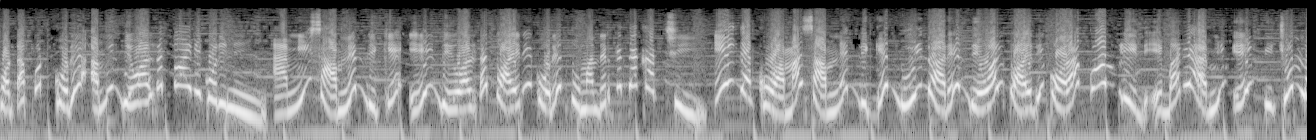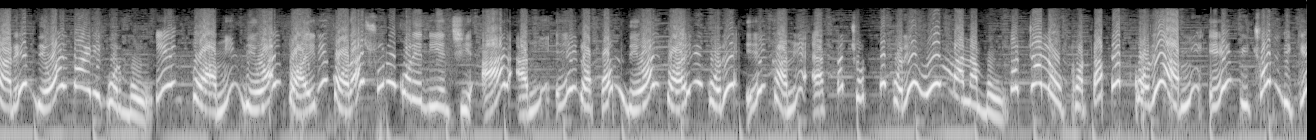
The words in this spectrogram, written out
ফটাফট করে আমি দেওয়ালটা তৈরি করে নিই আমি সামনের দিকে এই দেওয়ালটা তৈরি করে তোমাদেরকে দেখাচ্ছি। এই দেখো, আমার সামনের দিকে দুই ধারে দেওয়াল তৈরি করা কমপ্লিট এবারে আমি এই পিছন ধারে দেওয়াল তৈরি করব। এই তো আমি দেওয়াল তৈরি করা শুরু করে দিয়েছি। আর আমি এই রকম দেওয়াল তৈরি করে এখানে একটা ছোট্ট করে রুম বানাবো। তো চলো ফটাফট করে আমি এই পিছন দিকে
